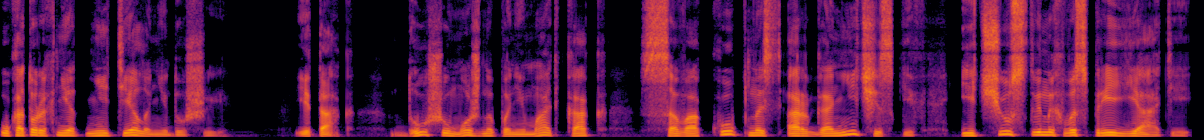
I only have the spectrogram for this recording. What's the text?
у которых нет ни тела, ни души. Итак, душу можно понимать как совокупность органических и чувственных восприятий,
